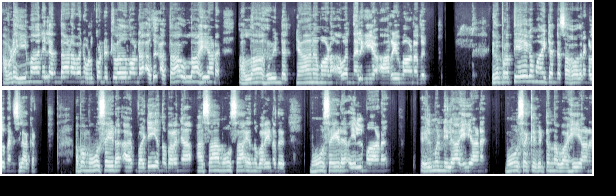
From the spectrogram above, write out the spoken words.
അവിടെ ഈമാനിൽ എന്താണ് അവൻ ഉൾക്കൊണ്ടിട്ടുള്ളത് എന്ന് പറഞ്ഞാൽ അത് അത്താ ഉല്ലാഹിയാണ് അള്ളാഹുവിന്റെ ജ്ഞാനമാണ് അവൻ നൽകിയ അറിവാണത്. ഇത് പ്രത്യേകമായിട്ട് എന്റെ സഹോദരങ്ങൾ മനസ്സിലാക്കണം. അപ്പൊ മൂസയുടെ വടി എന്ന് പറഞ്ഞ അസാ മൂസ എന്ന് പറയുന്നത് മൂസയുടെ എൽമാണ് എൽമുൻ ഇലാഹിയാണ് മൂസക്ക് കിട്ടുന്ന വഹിയാണ്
